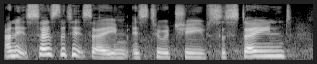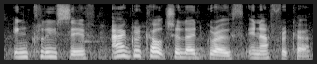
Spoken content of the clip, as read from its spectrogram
And it says that its aim is to achieve sustained, inclusive, agriculture-led growth in Africa.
